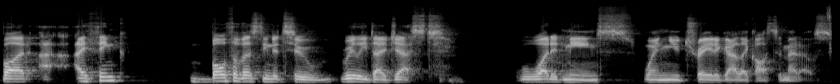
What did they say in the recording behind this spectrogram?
but I, I think both of us needed to really digest what it means when you trade a guy like Austin Meadows.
